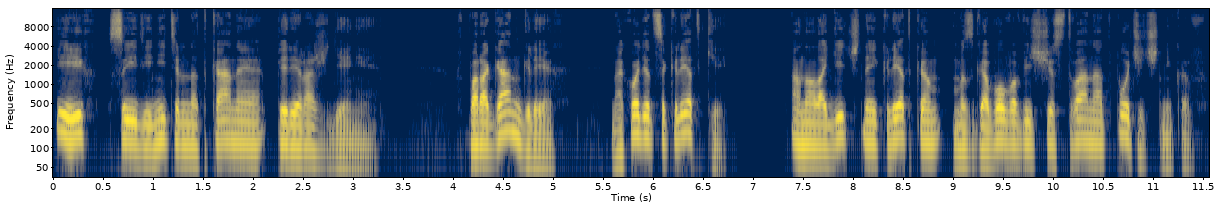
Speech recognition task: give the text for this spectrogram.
и их соединительно-тканое перерождение. В параганглиях находятся клетки, аналогичные клеткам мозгового вещества надпочечников,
